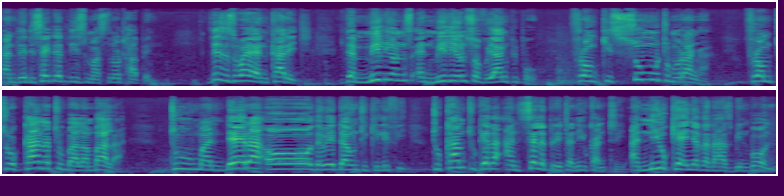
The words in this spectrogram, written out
and they decided this must not happen. This is why I encourage the millions and millions of young people from Kisumu to Muranga, from Turkana to Balambala, to Mandera all the way down to Kilifi, to come together and celebrate a new country, a new Kenya that has been born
